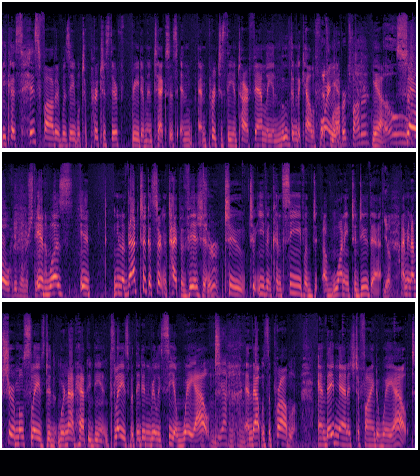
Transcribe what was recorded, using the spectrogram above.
Because his father was able to purchase their freedom in Texas and, and purchase the entire family and move them to California. That's Robert's father? Yeah. Oh, so I didn't understand. It that. was it you know that took a certain type of vision sure. to to even conceive of, of wanting to do that. Yep. I mean, I'm sure most slaves did were not happy being slaves, but they didn't really see a way out, Mm-mm. Yeah. Mm-mm. and that was the problem. And they managed to find a way out.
